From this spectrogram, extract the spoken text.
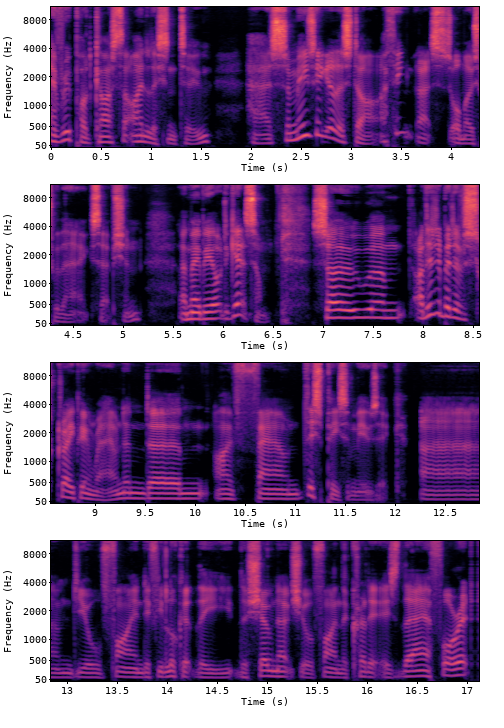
Every podcast that I listen to has some music at the start. I think that's almost without exception, and maybe I ought to get some. So um, I did a bit of scraping around, and um, I found this piece of music. And you'll find, if you look at the the show notes, you'll find the credit is there for it.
